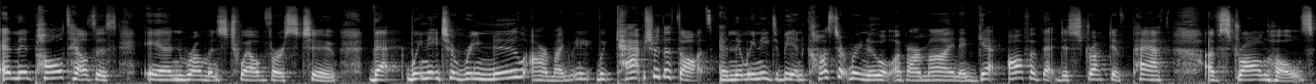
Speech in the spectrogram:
And then Paul tells us in Romans 12, verse 2, that we need to renew our mind. We, we, capture the thoughts, and then we need to be in constant renewal of our mind and get off of that destructive path of strongholds.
